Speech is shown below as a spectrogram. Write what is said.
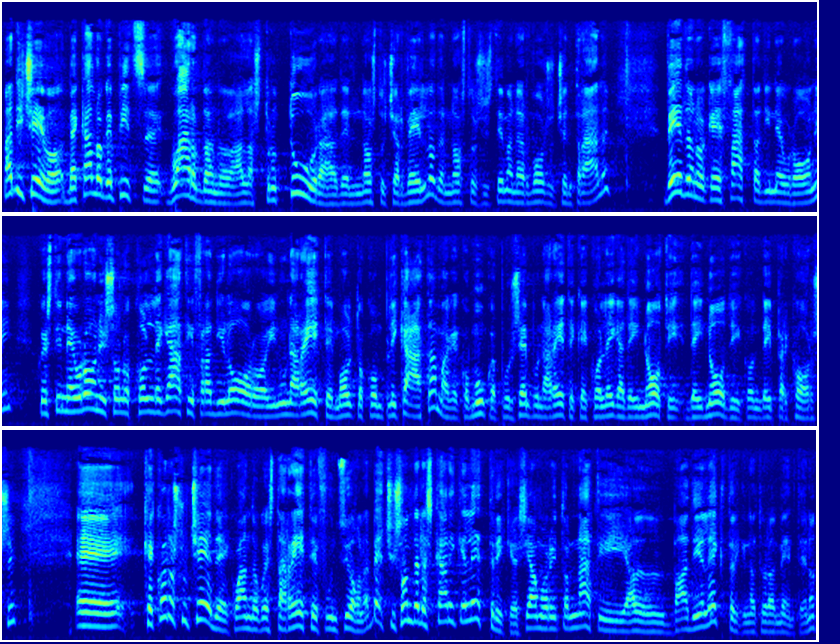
Ma dicevo, McCulloch e Pitts guardano alla struttura del nostro cervello, del nostro sistema nervoso centrale, vedono che è fatta di neuroni, questi neuroni sono collegati fra di loro in una rete molto complicata, ma che comunque è pur sempre una rete che collega dei, noti, dei nodi con dei percorsi, eh, che cosa succede quando questa rete funziona? Beh, ci sono delle scariche elettriche, siamo ritornati al body electric naturalmente, no?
